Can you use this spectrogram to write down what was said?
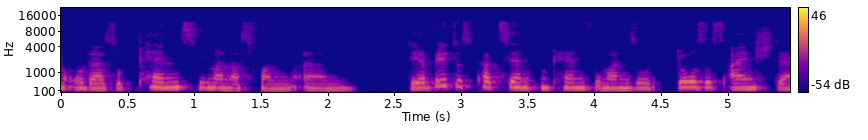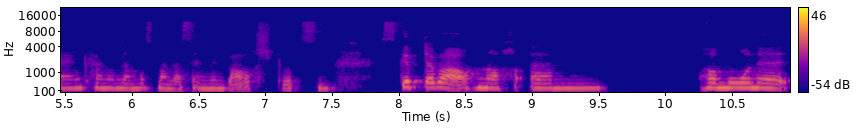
oder so Pens, wie man das von ähm, Diabetespatienten kennt, wo man so Dosis einstellen kann und dann muss man das in den Bauch spritzen. Es gibt aber auch noch ähm, Hormone,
